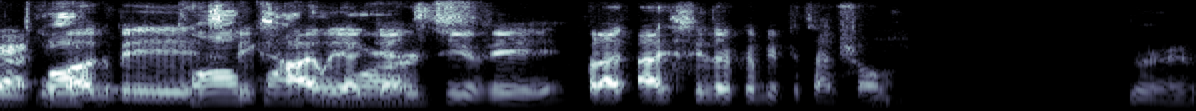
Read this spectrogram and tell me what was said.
uh, Twelve- Bugbee 12 speaks quantum highly wards. against UV, but I, I see there could be potential. right.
